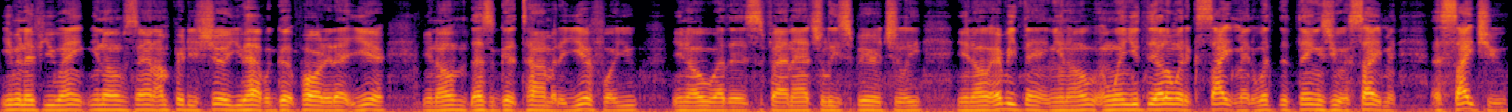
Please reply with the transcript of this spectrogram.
Even if you ain't, you know what I'm saying? I'm pretty sure you have a good part of that year. You know, that's a good time of the year for you you know, whether it's financially, spiritually, you know, everything, you know. And when you're dealing with excitement, with the things you excitement excite you,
